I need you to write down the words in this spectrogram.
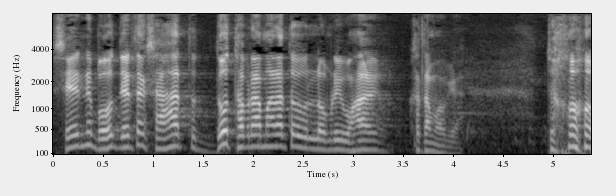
शेर ने बहुत देर तक सहा तो दो थपरा मारा तो लोमड़ी वहाँ खत्म हो गया। तो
